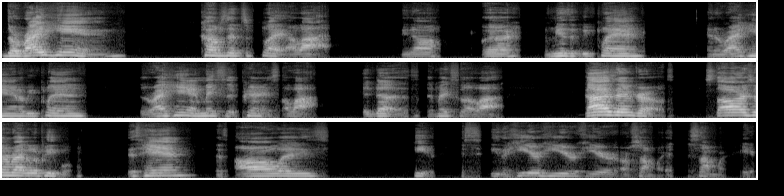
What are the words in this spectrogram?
the right hand comes into play a lot. You know, where the music be playing and the right hand will be playing. The right hand makes an appearance a lot. It does. It makes it a lot. Guys and girls, stars and regular people. This hand is always here. It's either here, here, here, or somewhere. It's somewhere here.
